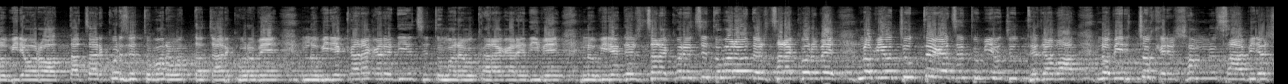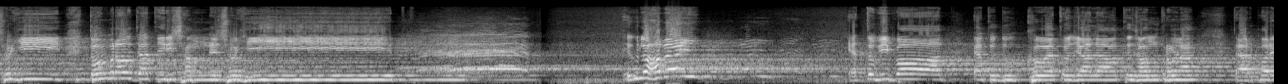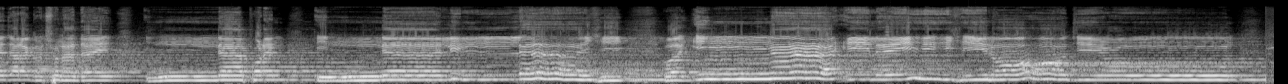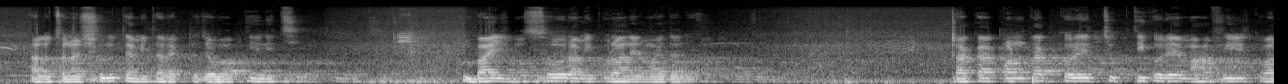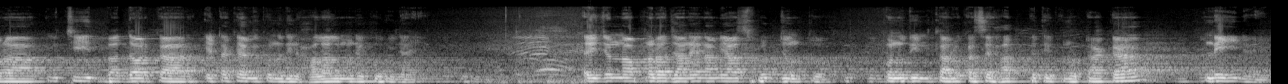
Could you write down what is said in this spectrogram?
নবীরে ওর অত্যাচার করেছে, তোমারও অত্যাচার করবে। নবীরে কারাগারে দিয়েছে, তোমারও কারাগারে দিবে। নবীরে দেশ ছাড়া করেছে, তোমারও দেশ ছাড়া করবে। নবীও যুদ্ধে গেছে, তুমিও যুদ্ধে যাবা। নবীর চোখের সামনে সাহাবীরা শহীদ, তোমরাও জাতির সামনে শহীদ। এগুলো হবেই। এত বিপদ, এত দুঃখ, এত জ্বালা, এত যন্ত্রণা। তারপরে যারা ঘোষণা দেয়, ইন্না পড়েন, ইন্না লিল্লাহি ওয়া ইন্না ইলাইহি রাজিউন। আলোচনার শুরুতে আমি তার একটা জবাব দিয়ে নিচ্ছি। বাইশ বছর আমি কোরআনের ময়দানে। টাকা কন্ট্রাক্ট করে, চুক্তি করে, মাহফিল করা উচিত বা দরকার, এটাকে আমি কোনোদিন হালাল মনে করি নাই। এই জন্য আপনারা জানেন আমি আজ পর্যন্ত কোনোদিন কারও কাছে হাত পেতে কোনো টাকা নেই নাই।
